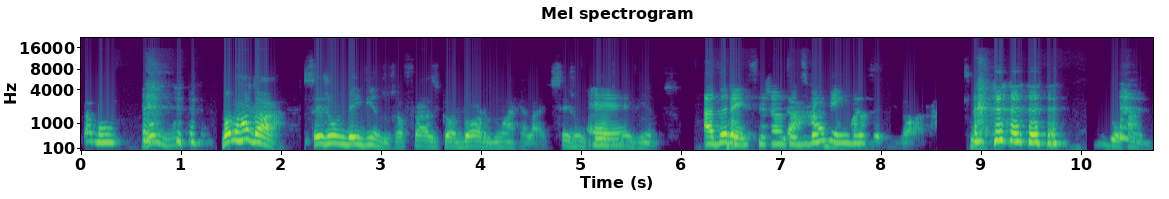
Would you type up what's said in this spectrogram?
Tá bom. Vamos, vamos rodar. Sejam bem-vindos, a frase que eu adoro no Highlight. Sejam todos é... bem-vindos. Adorei, sejam todos bem-vindos. Ouvindo rádio.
